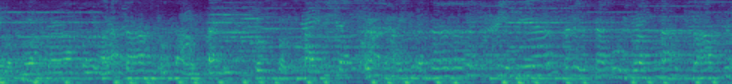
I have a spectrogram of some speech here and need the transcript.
ุดยอดความรักเมื่อรักดังสมดังใจจงสดใสกับรักให้เธอมีเสียงสะอื้นจากผู้ฟังนักสาวเธอ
